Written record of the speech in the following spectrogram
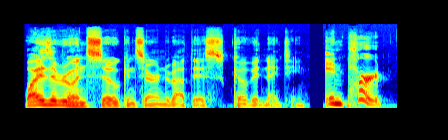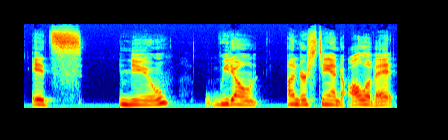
Why is everyone so concerned about this COVID 19? In part, it's new. We don't understand all of it.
